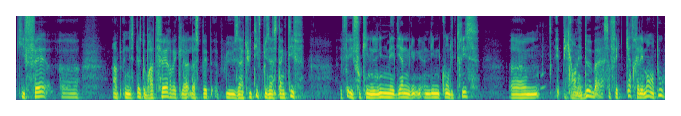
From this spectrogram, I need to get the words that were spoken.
qui fait une espèce de bras de fer avec l'aspect plus intuitif, plus instinctif. Il faut qu'il y ait une ligne médiane, une ligne conductrice. Et puis quand on est deux, bah, ça fait quatre éléments en tout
